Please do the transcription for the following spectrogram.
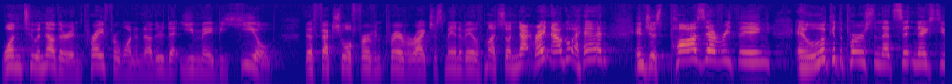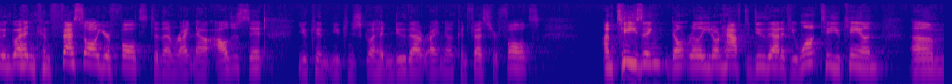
one to another and pray for one another that ye may be healed. The effectual, fervent prayer of a righteous man availeth much. So, not, right now, go ahead and just pause everything and look at the person that's sitting next to you and go ahead and confess all your faults to them right now. I'll just sit. You can, you can just go ahead and do that right now. Confess your faults. I'm teasing. Don't really, you don't have to do that. If you want to, you can. Um,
